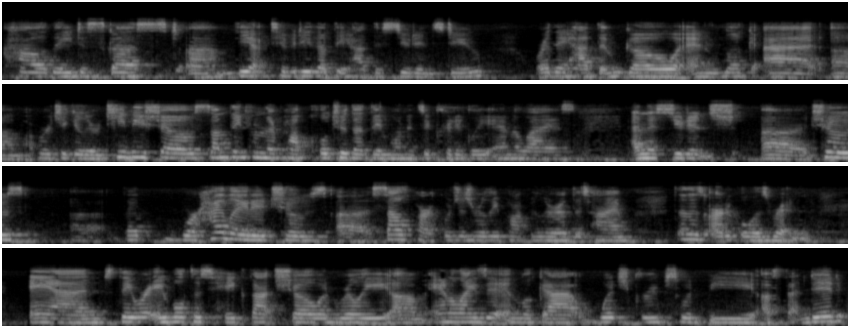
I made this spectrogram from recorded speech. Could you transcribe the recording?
how they discussed um, the activity that they had the students do where they had them go and look at um, a particular TV show, something from their pop culture that they wanted to critically analyze. And the students uh, chose, uh, that were highlighted, chose uh, South Park, which is really popular at the time that this article was written. And they were able to take that show and really um, analyze it and look at which groups would be offended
